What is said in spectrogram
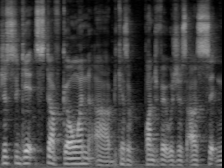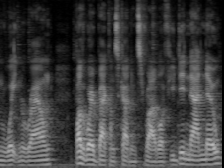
just to get stuff going uh, because a bunch of it was just us sitting waiting around. By the way, back on Sky Den Survival if you did not know.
